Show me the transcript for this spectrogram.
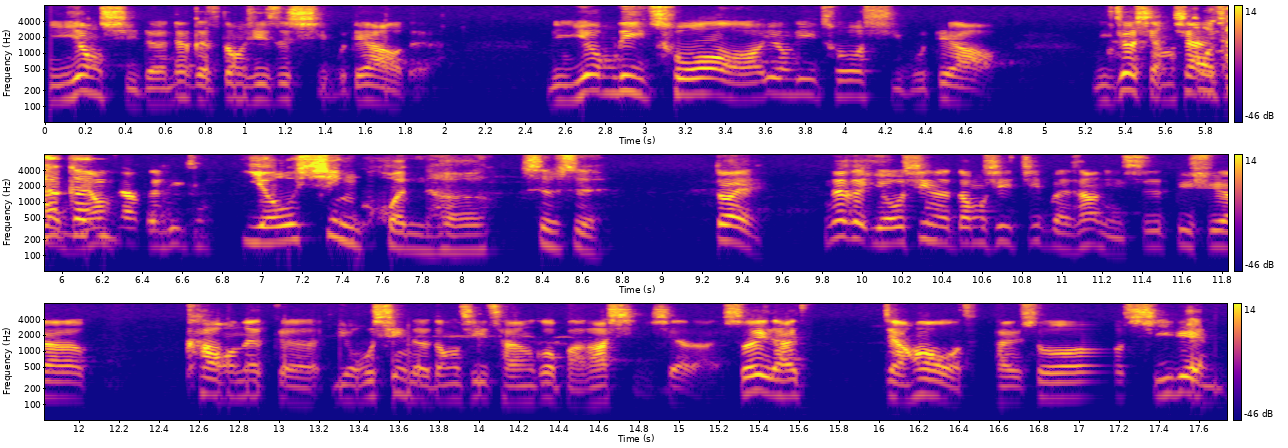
你用洗的那个东西是洗不掉的，你用力搓哦，用力搓洗不掉。你就想象一下，你用这样的力气，油性混合是不是？对，那个油性的东西基本上你是必须要靠那个油性的东西才能够把它洗下来。所以来讲话，我才说洗脸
